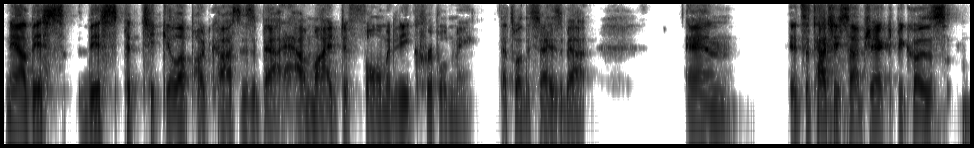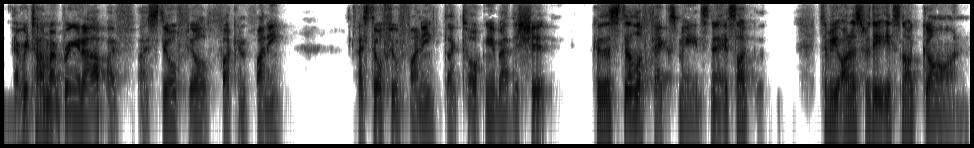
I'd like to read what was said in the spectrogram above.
Now, this this particular podcast is about how my deformity crippled me. That's what this day is about. And it's a touchy subject because every time I bring it up, I, I still feel fucking funny. I still feel funny like talking about this shit because it still affects me. It's not, it's like, to be honest with you, it's not gone,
